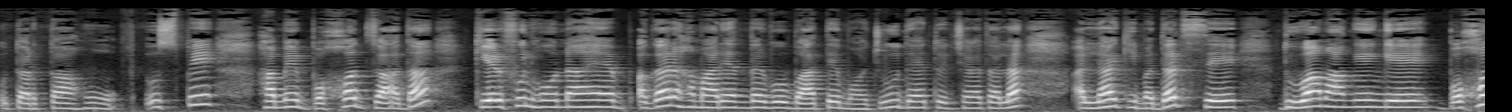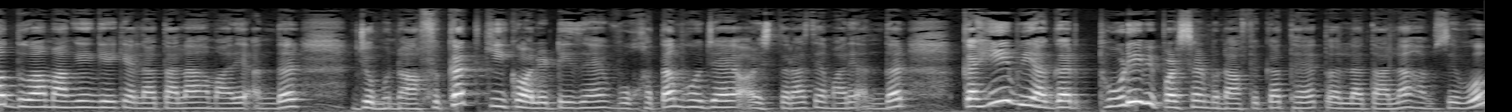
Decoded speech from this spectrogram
اترتا ہوں۔ اس پہ ہمیں بہت زیادہ کیئرفل ہونا ہے۔ اگر ہمارے اندر وہ باتیں موجود ہیں تو ان شاء اللہ تعالیٰ اللہ کی مدد سے دعا مانگیں گے۔ بہت دعا مانگیں گے کہ اللہ تعالیٰ ہمارے اندر جو منافقت کی کوالٹیز ہیں وہ ختم ہو جائے اور اس طرح سے ہمارے اندر کہیں بھی اگر تھوڑی بھی پرسنٹ منافقت ہے تو اللہ تعالیٰ ہم سے وہ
